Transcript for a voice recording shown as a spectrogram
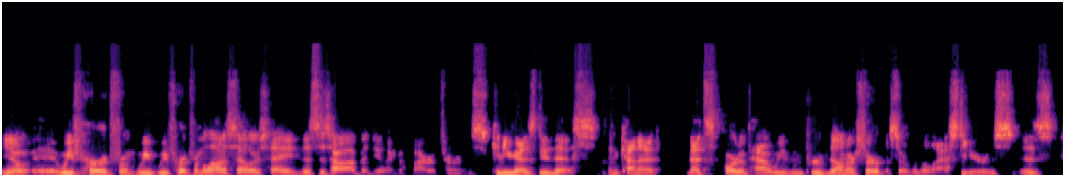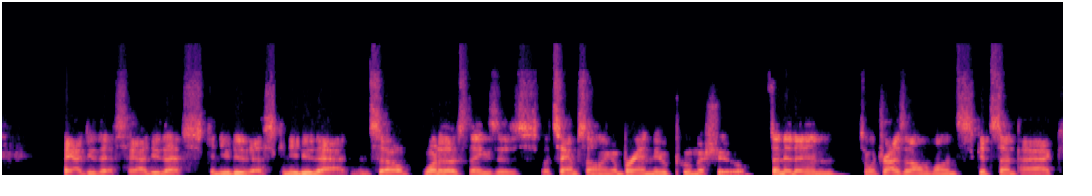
you know, eh, we've heard from we, we've heard from a lot of sellers, hey, this is how I've been dealing with my returns. Can you guys do this? And kind of that's part of how we've improved on our service over the last years is hey i do this. Hey i do this. Can you do this? Can you do that? And so one of those things is let's say i'm selling a brand new puma shoe. Send it in. Someone tries it on once gets sent back.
